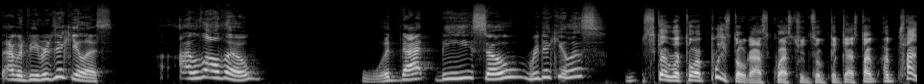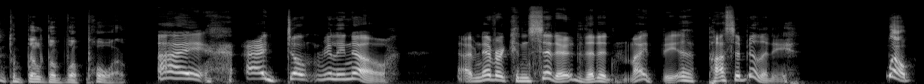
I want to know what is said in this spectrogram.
that would be ridiculous. Although, would that be so ridiculous? Skeletor, please don't ask questions of the guest. I'm, I'm trying to build a rapport. I. I don't really know. I've never considered that it might be a possibility. Well,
